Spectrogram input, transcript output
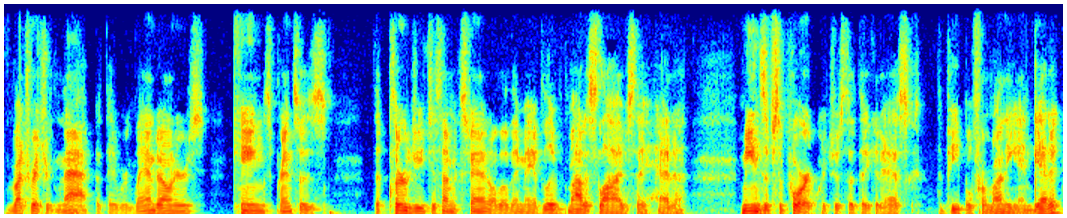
much richer than that, but they were landowners, kings, princes, the clergy to some extent, although they may have lived modest lives, they had a means of support, which is that they could ask the people for money and get it.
